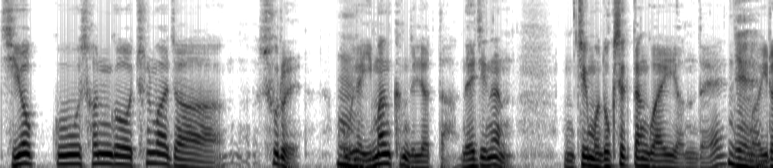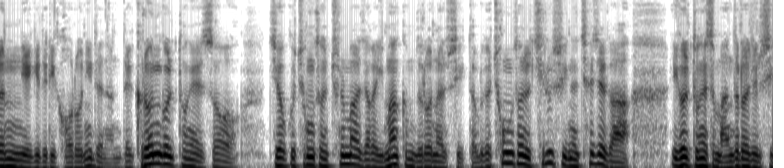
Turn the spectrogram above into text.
지역구 선거 출마자 수를 음. 우리가 이만큼 늘렸다. 내지는 지금 뭐 녹색당과의 연대 예. 뭐 이런 얘기들이 거론이 되는데 그런 걸 통해서 지역구 총선 출마자가 이만큼 늘어날 수 있다. 우리가 총선을 치를 수 있는 체제가 이걸 통해서 만들어질 수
